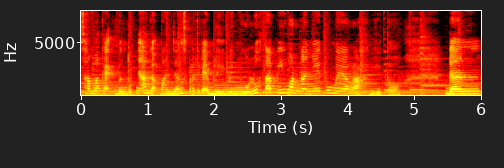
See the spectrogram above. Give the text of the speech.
Sama kayak bentuknya agak panjang seperti kayak belimbing wuluh tapi warnanya itu merah gitu. Dan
